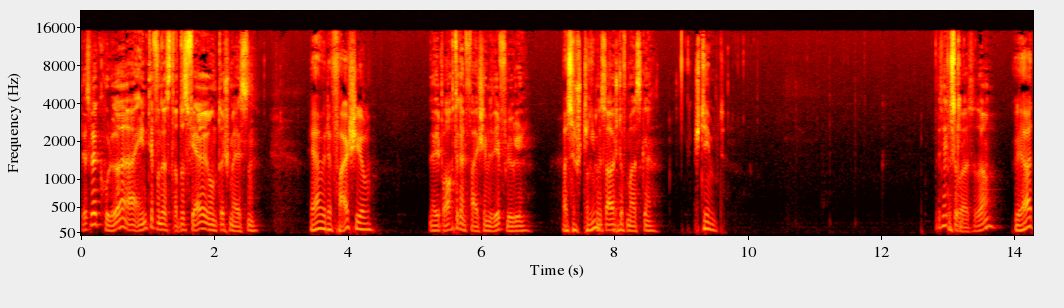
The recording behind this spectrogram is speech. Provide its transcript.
Das wäre cool, oder? Eine Ente von der Stratosphäre runterschmeißen. Ja, mit dem Fallschirm. Na, die braucht ja keinen Fallschirm, die hat Flügel. Also Eine stimmt. Sauerstoffmaske. Stimmt. Das ist sowas, oder? Ja,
